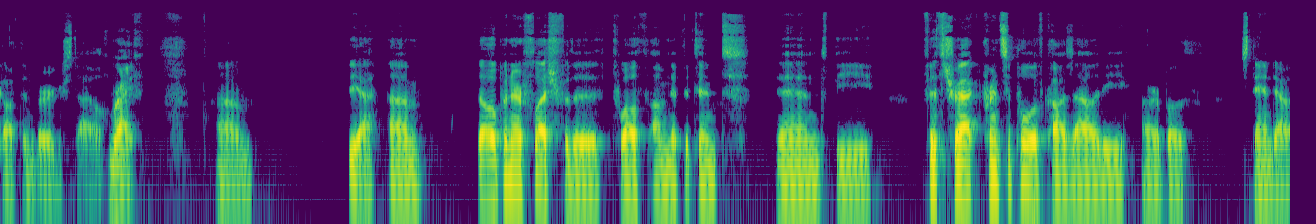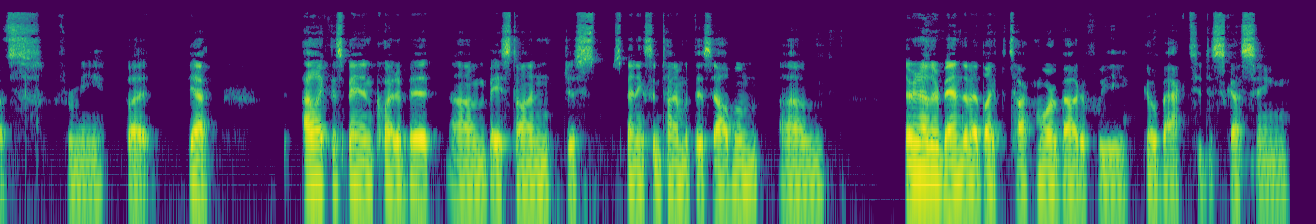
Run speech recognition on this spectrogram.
gothenburg style Right. um, yeah, um, the opener, Flesh for the 12th Omnipotent, and the fifth track, Principle of Causality, are both standouts for me. But yeah, I like this band quite a bit um, based on just spending some time with this album. Um, they're another band that I'd like to talk more about if we go back to discussing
